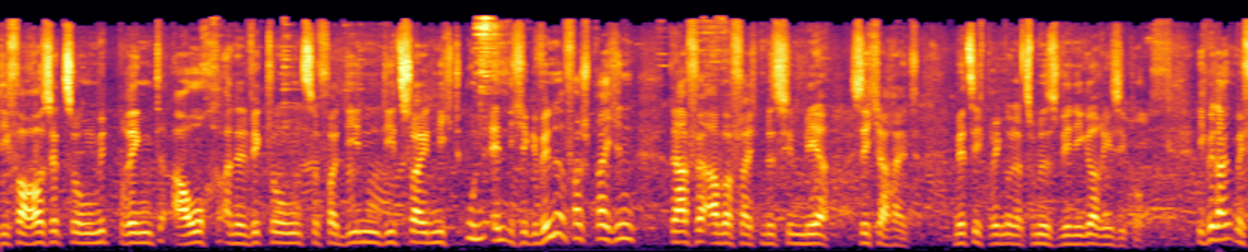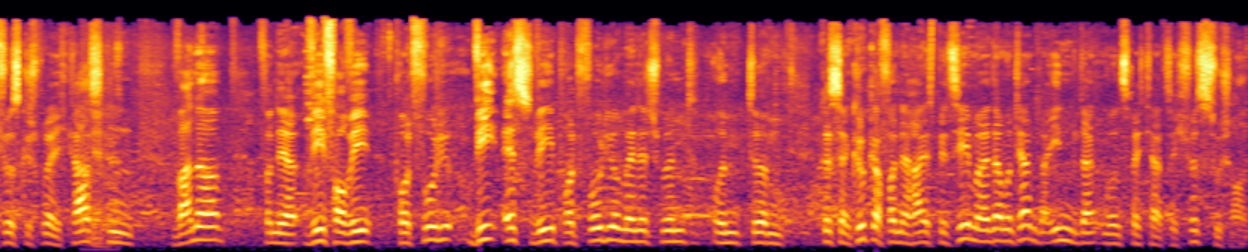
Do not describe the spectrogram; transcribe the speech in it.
die Voraussetzungen mitbringt, auch an Entwicklungen zu verdienen, die zwar nicht unendliche Gewinne versprechen, dafür aber vielleicht ein bisschen mehr Sicherheit mit sich bringen oder zumindest weniger Risiko. Ich bedanke mich fürs Gespräch. Carsten Wanner von der WVW Portfolio, WSW Portfolio Management und ähm, Christian Kücker von der HSBC. Meine Damen und Herren, bei Ihnen bedanken wir uns recht herzlich fürs Zuschauen.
